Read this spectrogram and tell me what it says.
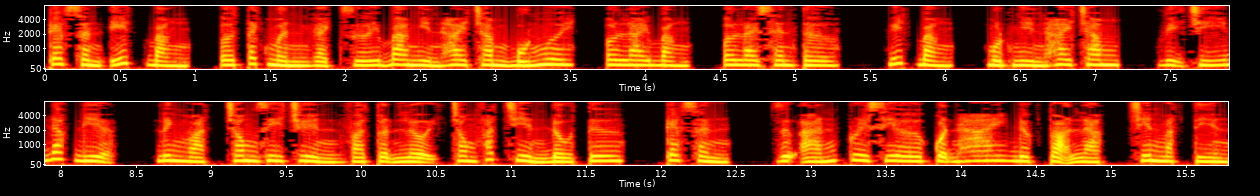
Capson ít bằng, attachment gạch dưới 3240, Align bằng, Align Center, ít bằng, 1200, vị trí đắc địa, linh hoạt trong di chuyển và thuận lợi trong phát triển đầu tư. Capson, dự án Precious quận 2 được tọa lạc trên mặt tiền.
